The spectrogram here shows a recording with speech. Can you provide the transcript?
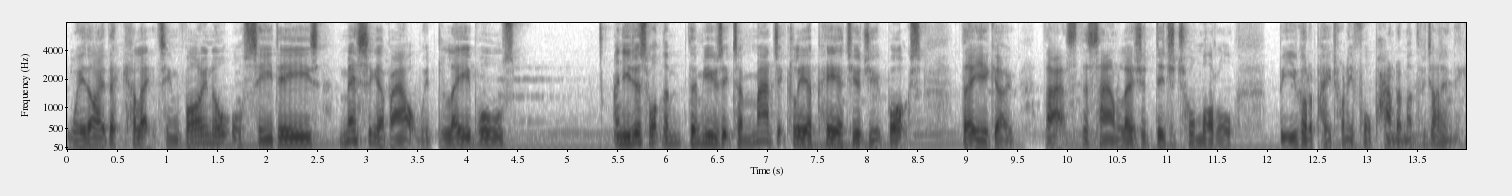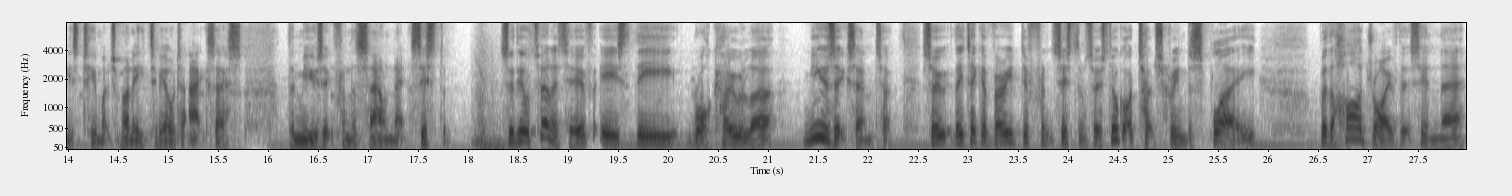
with either collecting vinyl or CDs, messing about with labels, and you just want the, the music to magically appear to your jukebox, there you go. That's the Sound Leisure digital model but you've got to pay £24 a month, which I don't think is too much money to be able to access the music from the SoundNet system. So the alternative is the Rockola Music Center. So they take a very different system. So it's still got a touchscreen display, but the hard drive that's in there,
